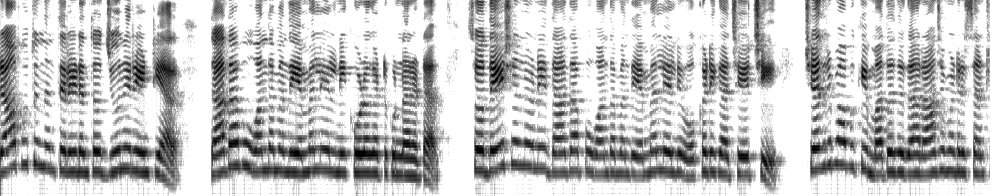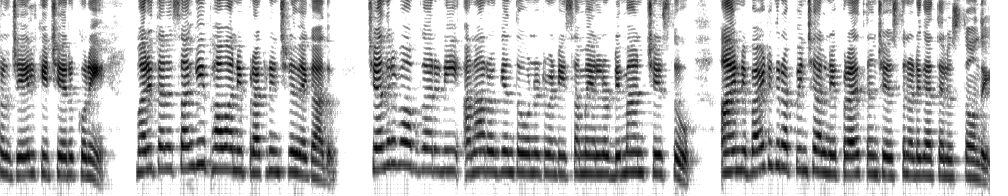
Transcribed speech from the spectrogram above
రాబోతుందని తెలియడంతో జూనియర్ ఎన్టీఆర్ దాదాపు వంద మంది ఎమ్మెల్యేలని కూడగట్టుకున్నారట. సో దేశంలోని దాదాపు వంద మంది ఎమ్మెల్యేలని ఒకటిగా చేర్చి చంద్రబాబుకి మద్దతుగా రాజమండ్రి సెంట్రల్ జైలుకి చేరుకుని మరి తన సంఘీభావాన్ని ప్రకటించడమే కాదు చంద్రబాబు గారిని అనారోగ్యంతో ఉన్నటువంటి సమయంలో డిమాండ్ చేస్తూ ఆయన్ని బయటకు రప్పించాలని ప్రయత్నం చేస్తున్నట్టుగా తెలుస్తోంది.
